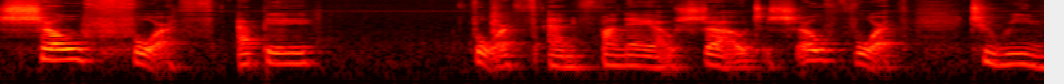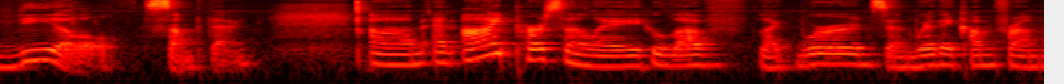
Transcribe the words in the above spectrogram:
show forth, epi, forth, and phaneo, show, to show forth, to reveal something. Um, and I personally, who love like words and where they come from,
